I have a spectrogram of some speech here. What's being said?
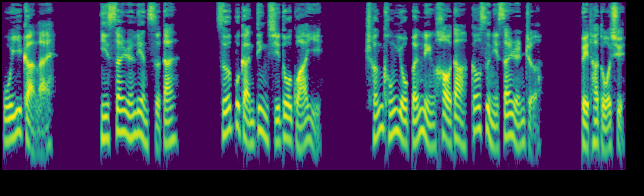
无一赶来，你三人炼此丹，则不敢定其多寡矣。诚恐有本领浩大、高似你三人者，被他夺去，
